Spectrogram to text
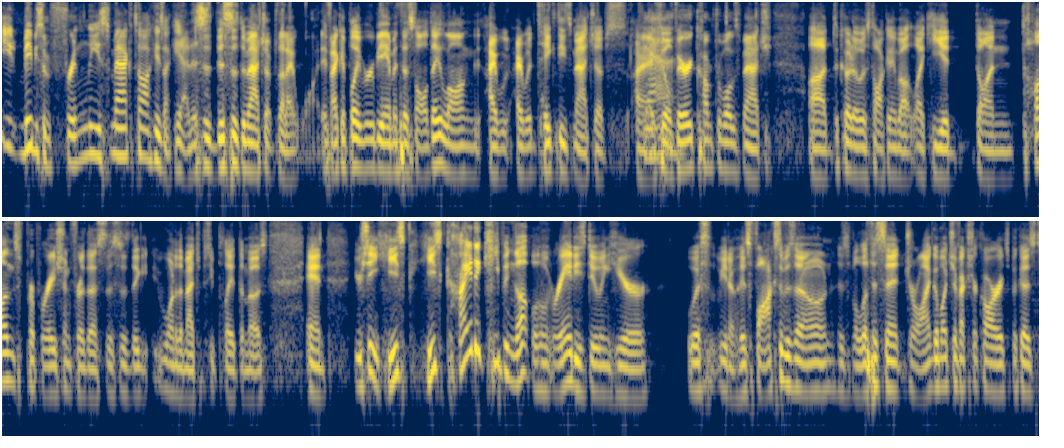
maybe some friendly smack talk. He's like, yeah, this is this is the matchup that I want. If I could play Ruby Amethyst all day long, I would I would take these matchups. I, I feel very comfortable in this match. Uh, Dakotah was talking about like he had done tons of preparation for this. This is the one of the matchups he played the most, and you're seeing he's he's kind of keeping up with what Randy's doing here with you know his Fox of his own, his Maleficent, drawing a bunch of extra cards because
